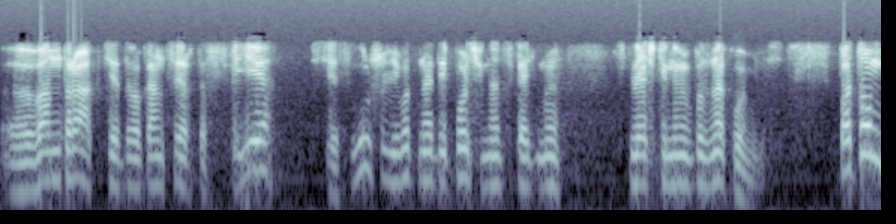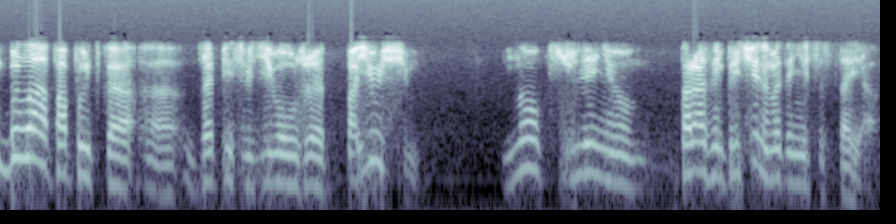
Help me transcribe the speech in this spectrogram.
э, в антракте этого концерта в фойе, все слушали, вот на этой почве, надо сказать, мы с Клячкиным и познакомились. Потом была попытка э, записывать его уже поющим, но, к сожалению, по разным причинам это не состоялось.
